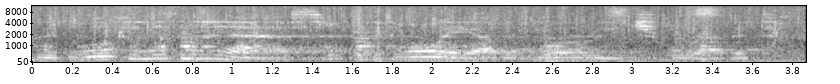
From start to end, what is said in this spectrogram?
Quit looking at my ass. It's way out of your reach, rabbit.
